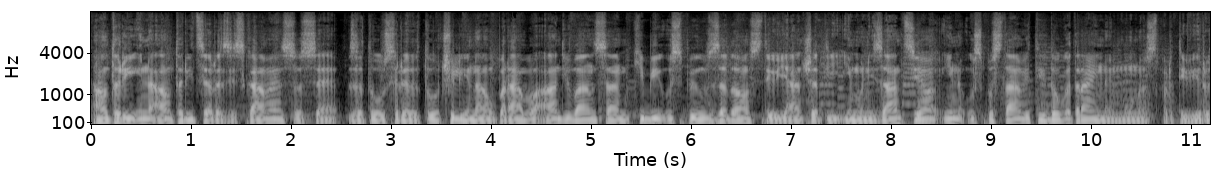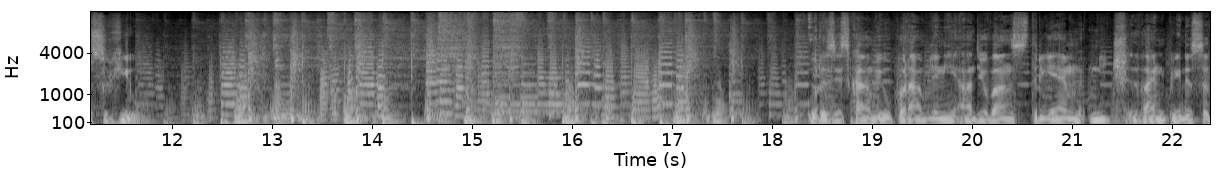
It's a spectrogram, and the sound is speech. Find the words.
Avtori in avtorice raziskave so se zato osredotočili na uporabo adjuvansa, ki bi uspel zadosti ojačati imunizacijo in vzpostaviti dolgotrajno imunost proti virusu HIV. V raziskavi uporabljeni adjuvans 3M052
